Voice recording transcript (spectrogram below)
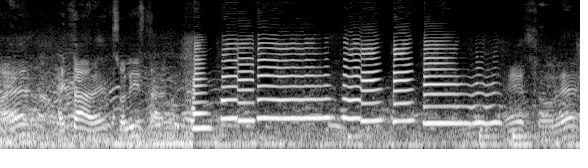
A ver, ahí está, ¿ves? Solista. Eso, ¿ves?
